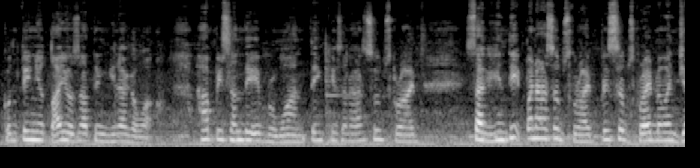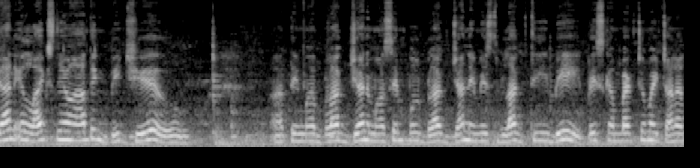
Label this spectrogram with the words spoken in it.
Continue tayo sa ating ginagawa. Happy Sunday everyone. Thank you sa subscribe. Sa hindi pa na-subscribe, please subscribe naman dyan. I-likes niyo ang ating video ating mga vlog dyan, mga simple vlog dyan ni Miss Vlog TV. Please come back to my channel,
